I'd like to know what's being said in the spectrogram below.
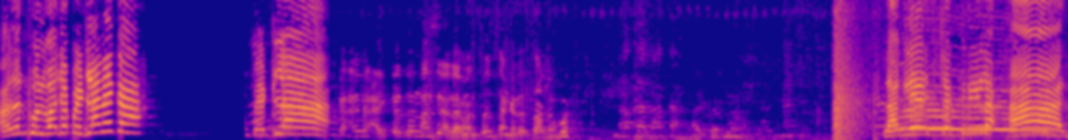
अजून फुलभाज्या पेटला नाही का? पेटला ऐकायचं ना शाळा म्हणतो सांगायचं चालू बघ लागले चक्रीला आग.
